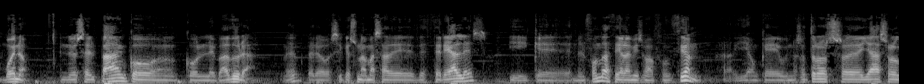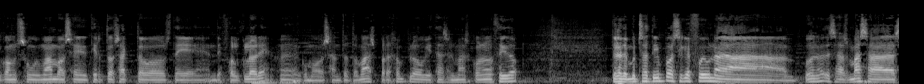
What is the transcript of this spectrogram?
Bueno, no es el pan con, levadura, ¿eh? pero sí que es una masa de, cereales y que en el fondo hacía la misma función. Y aunque nosotros eh, ya solo consumamos en ciertos actos de, de folclore, eh, como Santo Tomás, por ejemplo, quizás el más conocido, durante mucho tiempo sí que fue una bueno, de esas masas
